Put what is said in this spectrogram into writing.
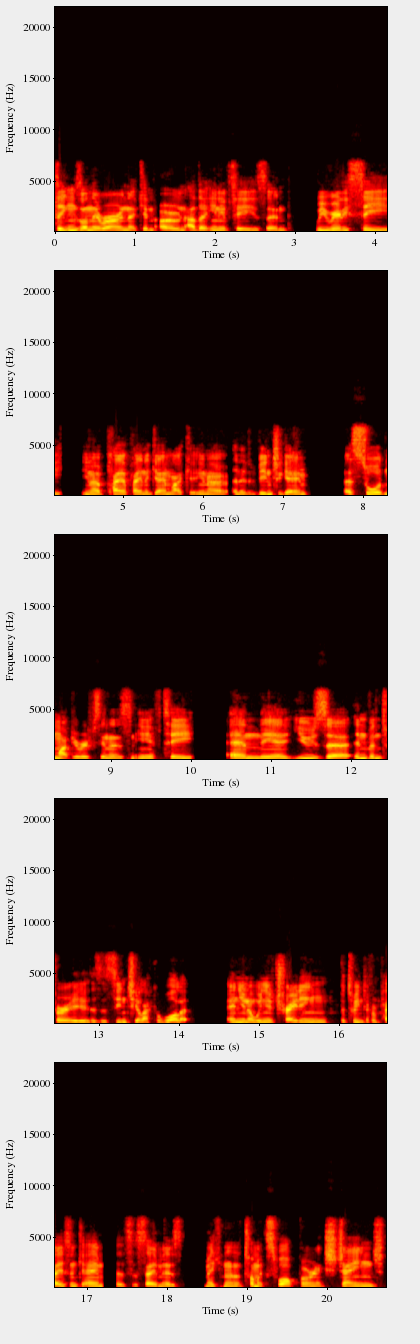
things on their own that can own other NFTs. And we really see you know, a player playing a game like, you know, an adventure game, a sword might be represented as an NFT and their user inventory is essentially like a wallet. And, you know, when you're trading between different players in game, it's the same as making an atomic swap or an exchange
